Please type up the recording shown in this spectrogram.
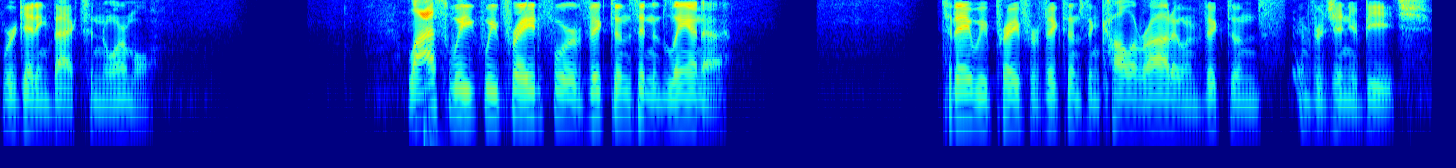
We're getting back to normal. Last week, we prayed for victims in Atlanta. Today, we pray for victims in Colorado and victims in Virginia Beach.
